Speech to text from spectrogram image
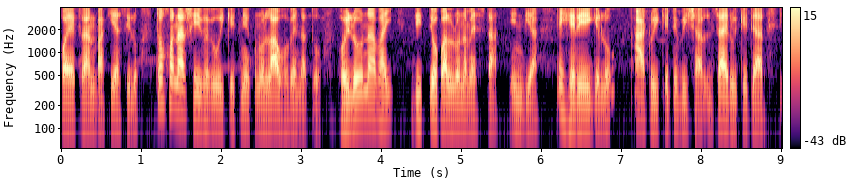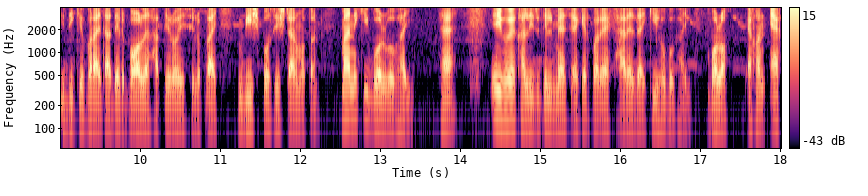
কয়েক রান বাকি আছিল। তখন আর সেইভাবে উইকেট নিয়ে কোনো লাভ হবে না তো। হইলও না ভাই, জিততেও পারল না ম্যাচটা ইন্ডিয়া। এ হেরেই গেল। আট উইকেটে বিশাল, চার উইকেটে আর এদিকে প্রায় তাদের বল হাতে রয়েছিল প্রায় বিশ পঁচিশটার মতন। মানে কি বলব ভাই? হ্যাঁ? এইভাবে খালি যদি ম্যাচ একের পর এক হারে যায়, কি হব ভাই? বলো। এখন এক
